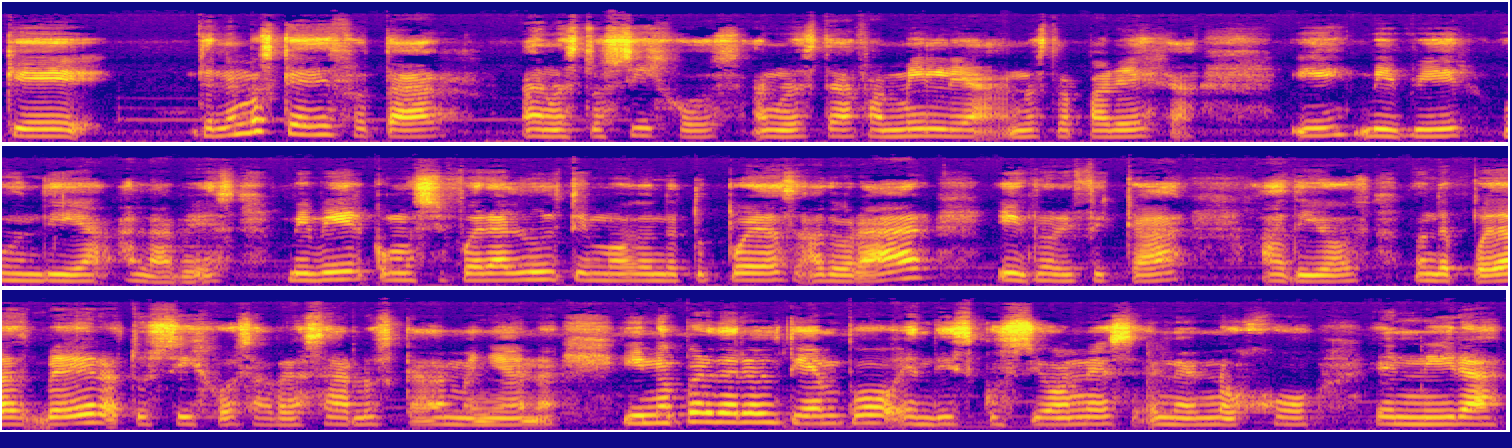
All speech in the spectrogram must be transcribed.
que tenemos que disfrutar a nuestros hijos, a nuestra familia, a nuestra pareja y vivir un día a la vez. Vivir como si fuera el último, donde tú puedas adorar y glorificar a Dios, donde puedas ver a tus hijos, abrazarlos cada mañana y no perder el tiempo en discusiones, en enojo, en ira,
